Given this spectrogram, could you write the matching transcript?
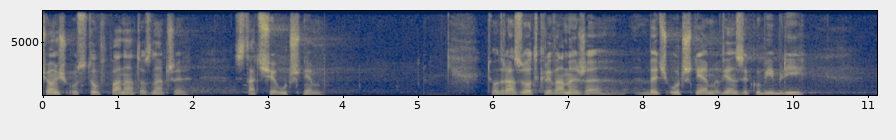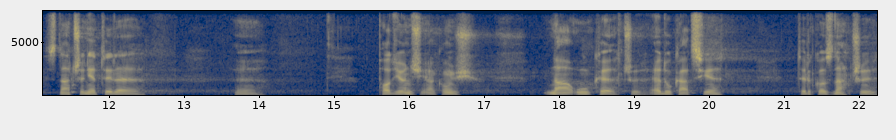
Siąść u stóp Pana to znaczy stać się uczniem. Tu od razu odkrywamy, że być uczniem w języku Biblii znaczy nie tyle e, podjąć jakąś naukę czy edukację, tylko znaczy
